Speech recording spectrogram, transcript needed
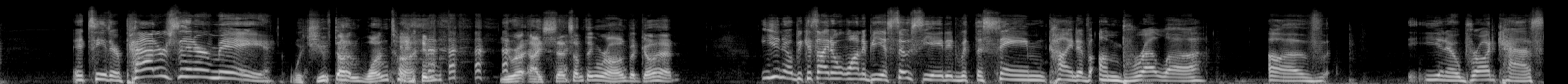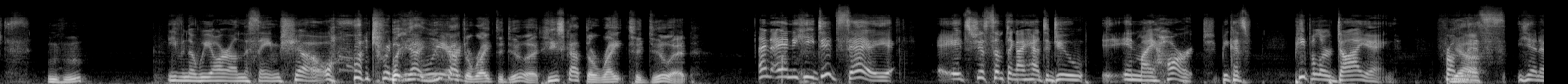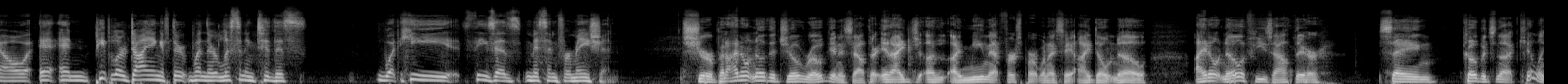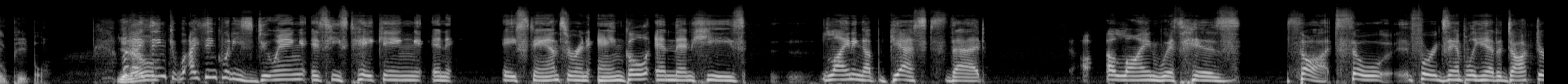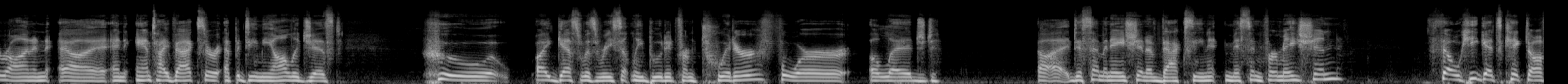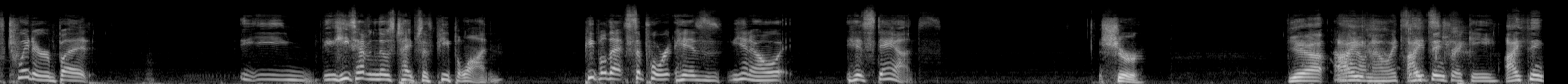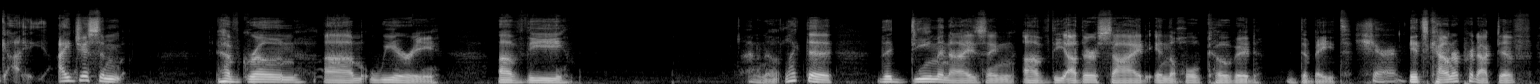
it's either Patterson or me, which you've done one time. you were, I said something wrong, but go ahead. you know, because I don't want to be associated with the same kind of umbrella of, you know, broadcasts. Mm-hmm. Even though we are on the same show, which would But yeah, weird. you've got the right to do it. He's got the right to do it. And and he did say it's just something I had to do in my heart because people are dying from Yeah. this, you know, and people are dying if they're when they're listening to this what he sees as misinformation. Sure, but I don't know that Joe Rogan is out there, and I uh, I mean that first part when I say I don't know. I don't know if he's out there saying COVID's not killing people. You but know, I think I think what he's doing is he's taking an a stance or an angle, and then he's lining up guests that align with his thoughts. So, for example, he had a doctor on, an uh, an anti-vaxxer epidemiologist, who I guess was recently booted from Twitter for alleged uh, dissemination of vaccine misinformation. So he gets kicked off Twitter, but he, he's having those types of people on. People that support his, you know, his stance. Sure. Yeah, I I, don't know. It's- I it's think, tricky. I think I, I just am have grown um, weary of the I don't know, like the the demonizing of the other side in the whole COVID debate. Sure. It's counterproductive.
